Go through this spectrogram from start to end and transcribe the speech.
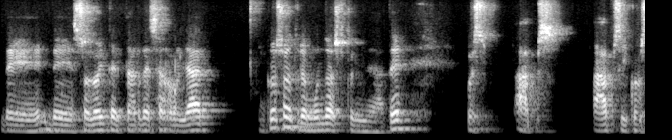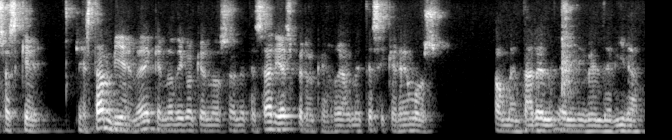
de, solo intentar desarrollar, incluso dentro del mundo de la sostenibilidad, ¿eh? pues apps, apps y cosas que, están bien, ¿eh? que no digo que no sean necesarias, pero que realmente si queremos aumentar el, nivel de vida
